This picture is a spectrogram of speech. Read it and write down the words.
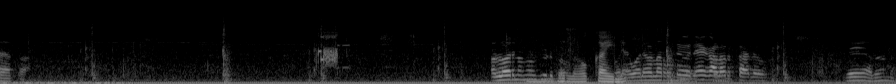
എടുത്തോ. ഇത് ലോക്കായില്ല. ഏയ് അതുകൊണ്ട്.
